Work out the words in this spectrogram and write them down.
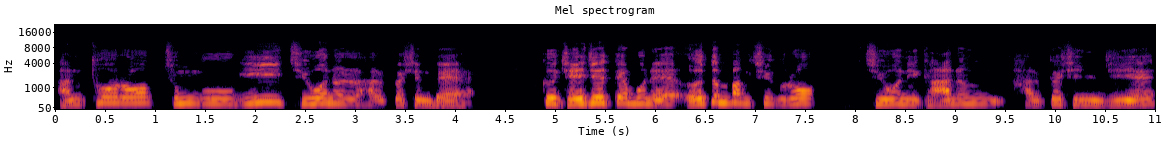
않도록 중국이 지원을 할 것인데 그 제재 때문에 어떤 방식으로 지원이 가능할 것인지에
